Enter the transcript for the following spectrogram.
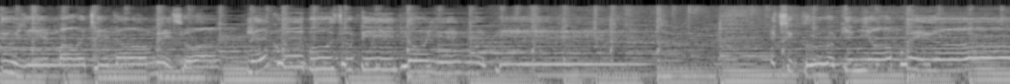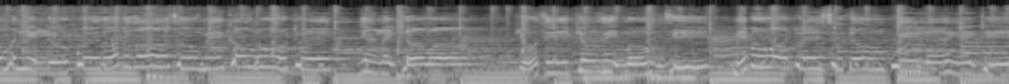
သူရင်မချင်တော်မေ့စွာလက်ခွေဖို့ဆိုတင်ပြောရဲ့ပြီအချစ်ကိုအပြစ်များဖွေကမနစ်လူဖွေသောတကားဆိုမင်းကောင်းမှုတွေညံ့လိုက်ကြပါပြောစီပြုံးစီမုံစီမိဘဝတွေ့စုတုံးခွေလိုက်တယ်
